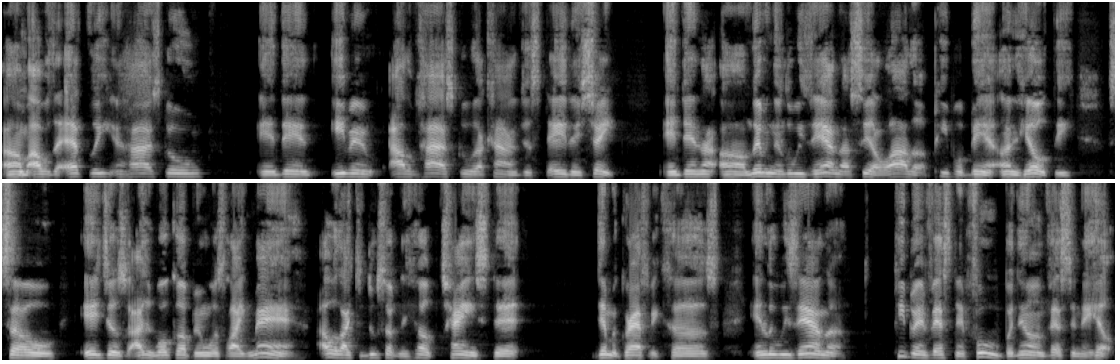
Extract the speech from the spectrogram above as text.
Um, I was an athlete in high school, and then even out of high school, I kind of just stayed in shape. And then uh, living in Louisiana, I see a lot of people being unhealthy. So it just, I just woke up and was like, man, I would like to do something to help change that demographic because in Louisiana, people invest in food, but they don't invest in their health.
